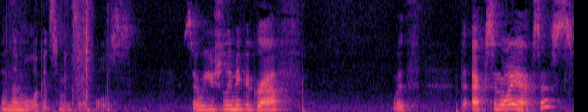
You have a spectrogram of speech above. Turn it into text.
and then we'll look at some examples. So we usually make a graph with the x and y axis.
